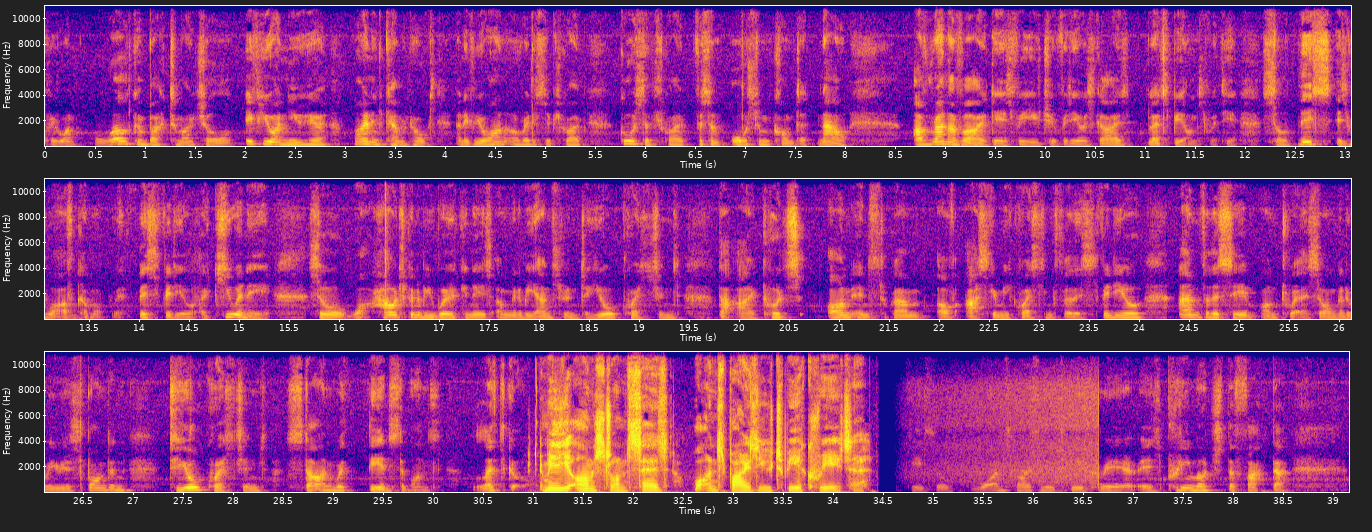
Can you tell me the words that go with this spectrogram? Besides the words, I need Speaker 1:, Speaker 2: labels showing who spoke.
Speaker 1: everyone, welcome back to my channel. If you are new here, my name is Cameron Hawkes, and if you aren't already subscribed, go subscribe for some awesome content. Now, I've ran out of ideas for YouTube videos, guys, let's be honest with you. So this is what I've come up with, this video, a Q&A. So what, how it's going to be working is, I'm going to be answering to your questions that I put on Instagram of asking me questions for this video, and for the same on Twitter. So I'm going to be responding to your questions, starting with the instant ones. Let's go.
Speaker 2: Amelia Armstrong says, What inspires you to be a creator?
Speaker 1: Okay, so what inspires me to be a creator is pretty much the fact that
